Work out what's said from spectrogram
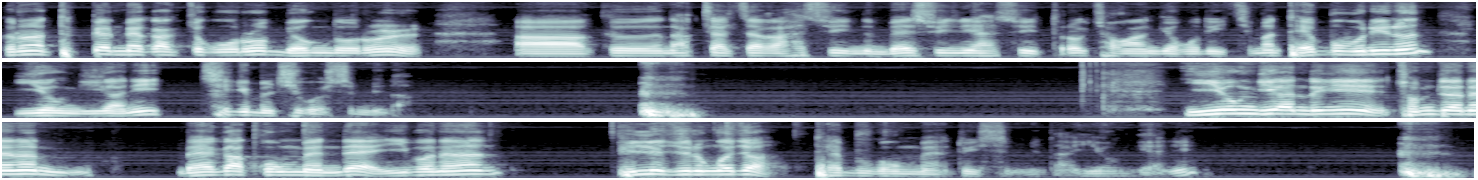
그러나 특별 매각 쪽으로 명도를 아 그 낙찰자가 할 수 있는 매수인이 할 수 있도록 정한 경우도 있지만 대부분이는 이용기간이 책임을 지고 있습니다. 이용기간 등이 좀 전에는 매각 공매인데 이번에는 빌려주는 거죠. 대부 공매도 있습니다. 이용기한이.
